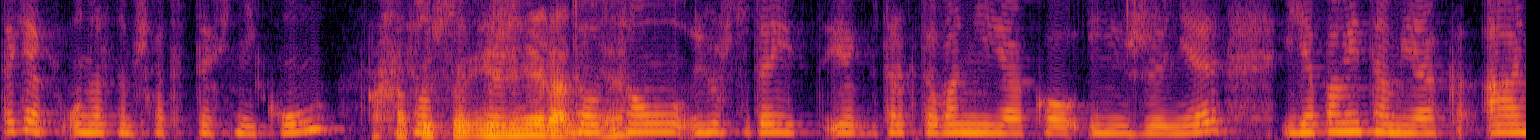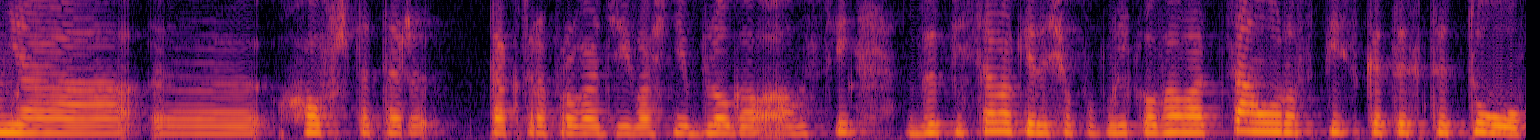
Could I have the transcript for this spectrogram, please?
tak jak u nas na przykład technikum. Aha, to są inżynierami, To nie? są już tutaj jakby traktowani jako inżynier. I ja pamiętam jak Ania y, Hofstetter, ta, która prowadzi właśnie bloga o Austrii, wypisała kiedyś, opublikowała całą rozpiskę tych tytułów,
